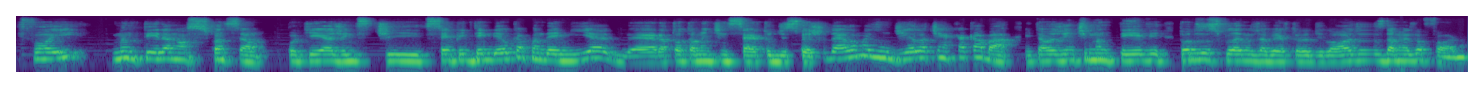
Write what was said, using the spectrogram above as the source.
foi manter a nossa expansão porque a gente sempre entendeu que a pandemia era totalmente incerto o desfecho dela, mas um dia ela tinha que acabar. Então a gente manteve todos os planos de abertura de lojas da mesma forma.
